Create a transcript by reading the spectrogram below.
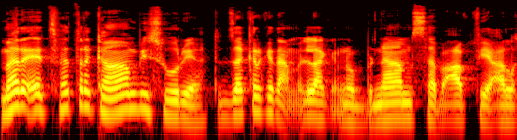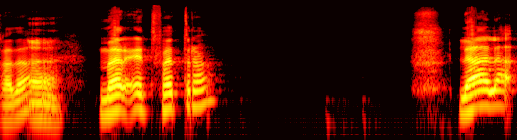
مرقت فترة كمان بسوريا. تتذكر كنت عم أقول لك إنه بنام سبعة في على الغداء. آه. مرقت فترة لا لا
